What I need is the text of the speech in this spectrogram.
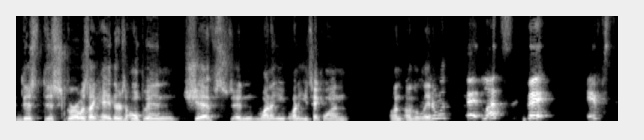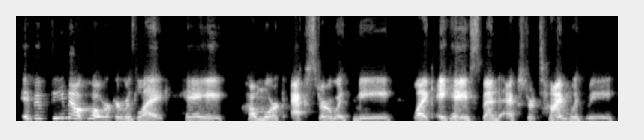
this, this girl was like, Hey, there's open shifts and why don't you, why don't you take one on, on the later one? But let's. But if if a female coworker was like, "Hey, come work extra with me," like AKA spend extra time with me,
